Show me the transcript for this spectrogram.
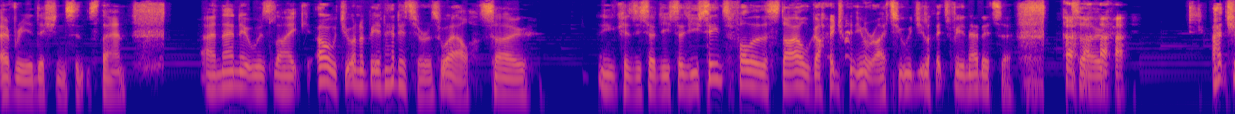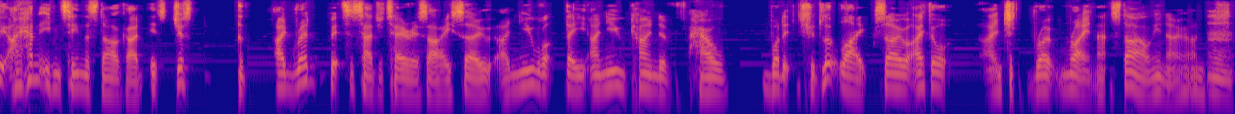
every edition since then. And then it was like, oh, do you want to be an editor as well? So because he said he said you seem to follow the style guide when you're writing. Would you like to be an editor? So actually, I hadn't even seen the style guide. It's just I'd read bits of Sagittarius Eye, so I knew what they, I knew kind of how what it should look like. So I thought I just wrote right in that style, you know. And mm.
